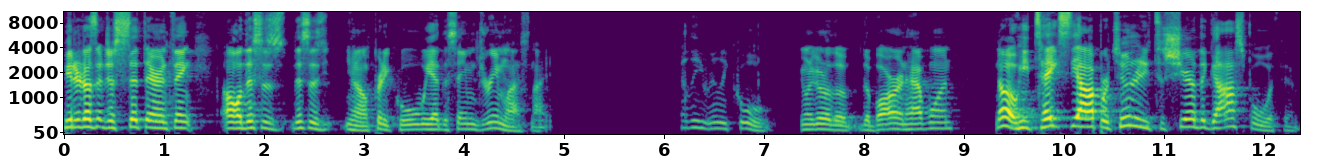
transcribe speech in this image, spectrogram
Peter doesn't just sit there and think, oh, this is, this is you know, pretty cool. We had the same dream last night. Really, really cool. You want to go to the, the bar and have one? No, he takes the opportunity to share the gospel with him.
